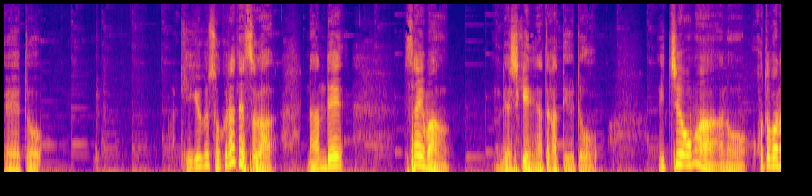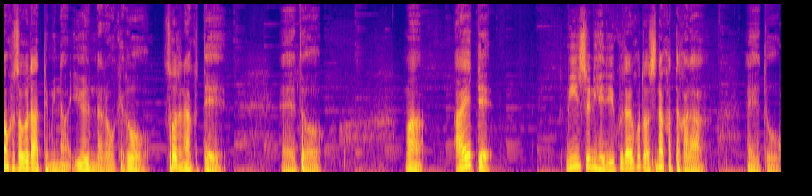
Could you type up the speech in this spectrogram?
えっ、と、結局ソクラテスがなんで裁判で死刑になったかっていうと、一応まあ、あの、言葉の不足だってみんな言うんだろうけど、そうじゃなくて、えっ、ー、と、まあ、あえて民衆にへりくだることをしなかったから、えっ、ー、と、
